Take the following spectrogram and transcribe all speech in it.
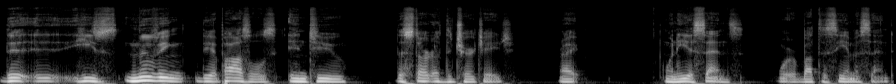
the he's moving the apostles into the start of the church age, right? When he ascends, we're about to see him ascend.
